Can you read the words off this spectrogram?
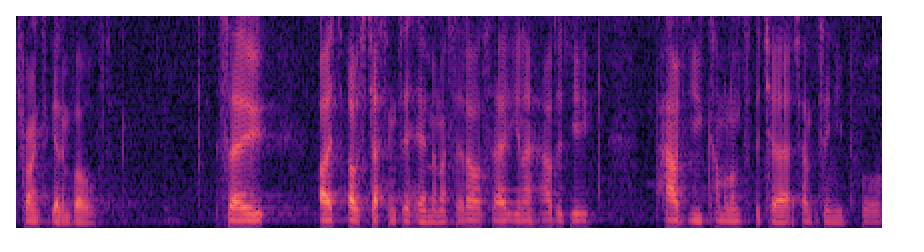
trying to get involved. So I, I was chatting to him and I said, oh, so, you know, how did you, how did you come along to the church? I haven't seen you before.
